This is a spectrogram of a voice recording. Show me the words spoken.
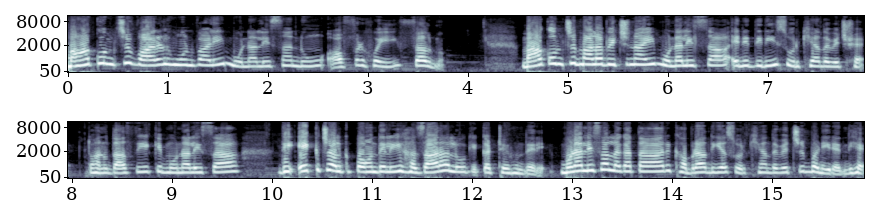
ਮਹਾਕੁੰਭ 'ਚ ਵਾਇਰਲ ਹੋਣ ਵਾਲੀ ਮੋਨਾਲਿਸਾ ਨੂੰ ਆਫਰ ਹੋਈ ਫਿਲਮ ਮਹਾਕੁੰਭ 'ਚ ਮਾਲਾ ਵੇਚਣ ਆਈ ਮੋਨਾਲਿਸਾ ਇਨੀ ਦਿਨੀ ਸੁਰਖੀਆਂ ਦੇ ਵਿੱਚ ਹੈ। ਤੁਹਾਨੂੰ ਦੱਸ ਦਈਏ ਕਿ ਮੋਨਾਲੀਸਾ ਦੀ ਇੱਕ ਝਲਕ ਪਾਉਣ ਦੇ ਲਈ ਹਜ਼ਾਰਾਂ ਲੋਕ ਇਕੱਠੇ ਹੁੰਦੇ ਨੇ। ਮੋਨਾਲਿਸਾ ਲਗਾਤਾਰ ਖਬਰਾਂ ਦੀਆਂ ਸੁਰਖੀਆਂ ਦੇ ਵਿੱਚ ਬਣੀ ਰਹਿੰਦੀ ਹੈ।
